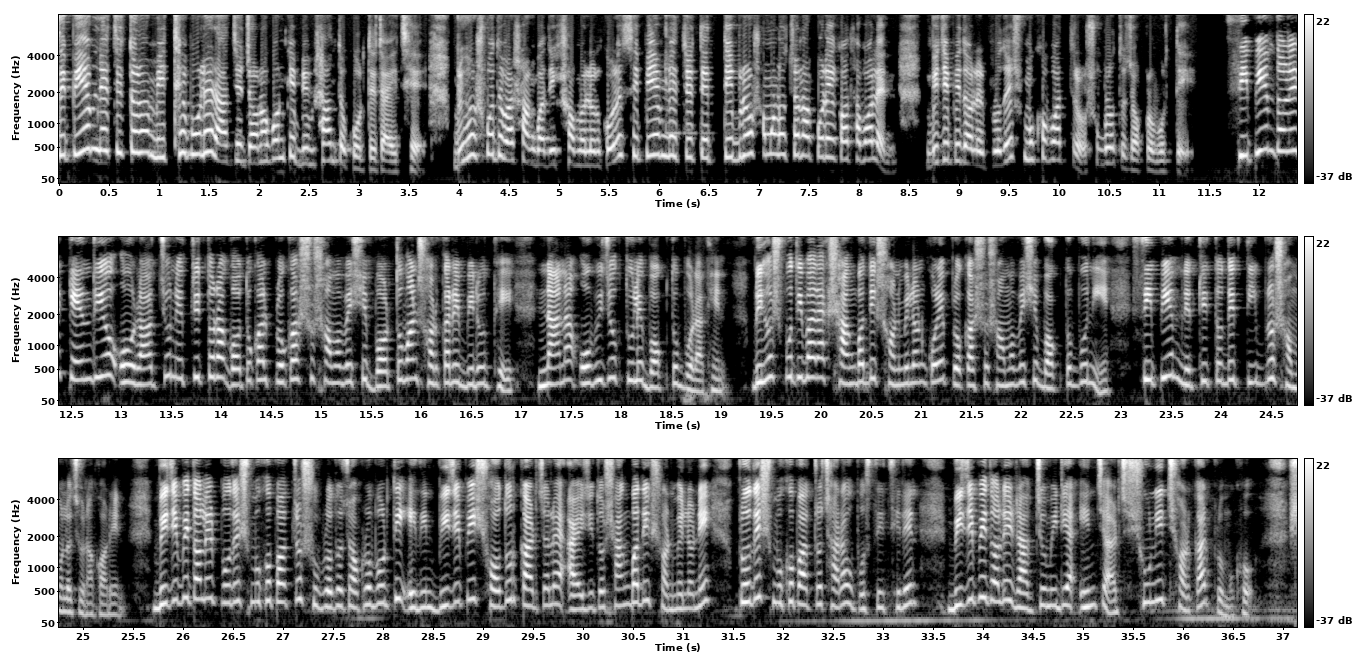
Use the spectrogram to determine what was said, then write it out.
CPM নেতৃত্বরা মিথ্যে বলে রাজ্যের জনগণকে বিভ্রান্ত করতে চাইছে। বৃহস্পতিবার সাংবাদিক সম্মেলন করে সিপিএম নেতৃত্বের তীব্র সমালোচনা করে কথা বলেন। বিজেপি দলের প্রদেশ মুখপাত্র সুব্রত চক্রবর্তী। সিপিএম দলের কেন্দ্রীয় ও রাজ্য নেতৃত্বরা গতকাল প্রকাশ্য সমাবেশে বর্তমান সরকারের বিরুদ্ধে নানা অভিযোগ তুলে বক্তব্য রাখেন। বৃহস্পতিবার এক সাংবাদিক সম্মেলন করে প্রকাশ্য সমাবেশে বক্তব্য নিয়ে সিপিএম নেতৃত্বদের তীব্র সমালোচনা করেন। বিজেপি দলের প্রদেশ মুখপাত্র সুব্রত চক্রবর্তী এদিন বিজেপির সদর কার্যালয়ে আয়োজিত সাংবাদিক সম্মেলনে প্রদেশ মুখপাত্র ছাড়া উপস্থিত ছিলেন বিজেপি দলের রাজ্য মিডিয়া ইনচার্জ সুনীত সরকার প্রমুখ।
